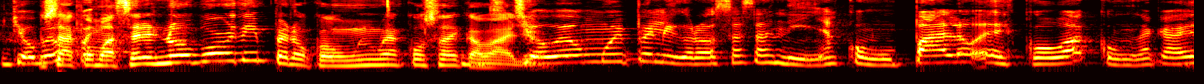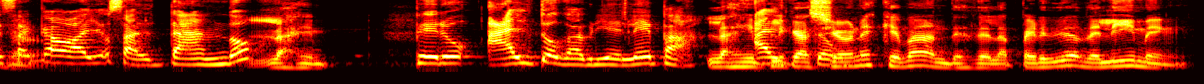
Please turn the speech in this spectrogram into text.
Yo o sea, como pe- hacer snowboarding, pero con una cosa de caballo. Yo veo muy peligrosas esas niñas con un palo de escoba, con una cabeza de caballo saltando. Las, Pero alto, Gabriel, epa. las alto. implicaciones que van desde la pérdida del himen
